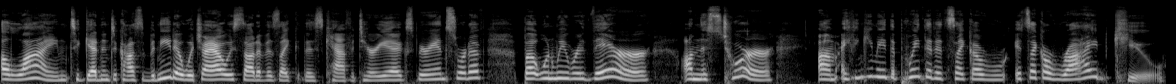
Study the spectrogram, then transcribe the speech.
a line to get into Casa Bonita, which I always thought of as like this cafeteria experience, sort of. But when we were there on this tour, um, I think you made the point that it's like a it's like a ride queue.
